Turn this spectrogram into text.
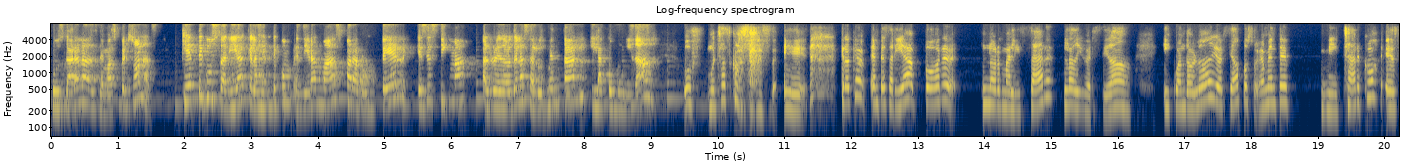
juzgar a las demás personas. ¿Qué te gustaría que la gente comprendiera más para romper ese estigma alrededor de la salud mental y la comunidad? Uf, muchas cosas. Eh, creo que empezaría por normalizar la diversidad. Y cuando hablo de diversidad, pues obviamente mi charco es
